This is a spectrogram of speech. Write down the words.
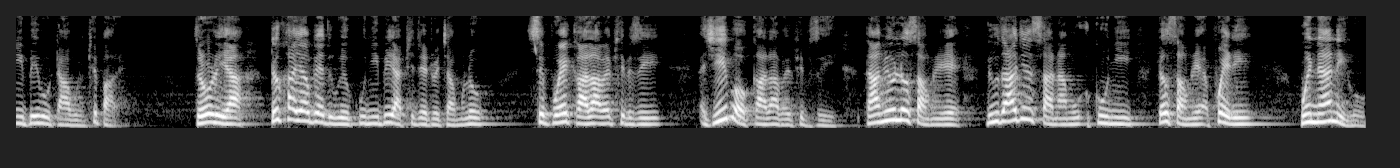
ညီပေးဖို့တာဝန်ဖြစ်ပါတယ်။သူတို့တွေကဒုက္ခရောက်တဲ့သူတွေကိုကူညီပေးတာဖြစ်တဲ့အတွက်ကြောင့်မလို့စစ်ပွဲကာလပဲဖြစ်ပါစေအရေးပေါ်ကာလပဲဖြစ်ပါစေဒါမျိုးလှုပ်ဆောင်နေတဲ့လူသားချင်းစာနာမှုအကူအညီလှုပ်ဆောင်နေတဲ့အဖွဲ့တွေဝန်ထမ်းတွေကို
